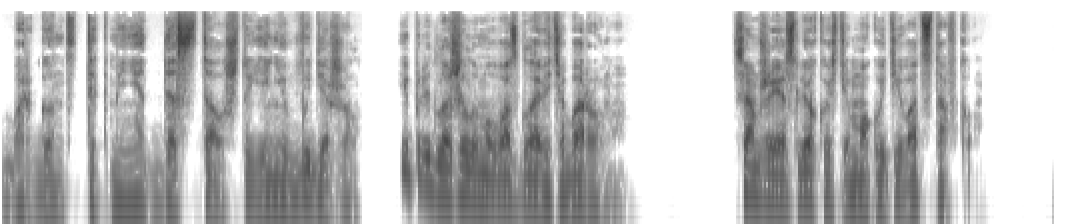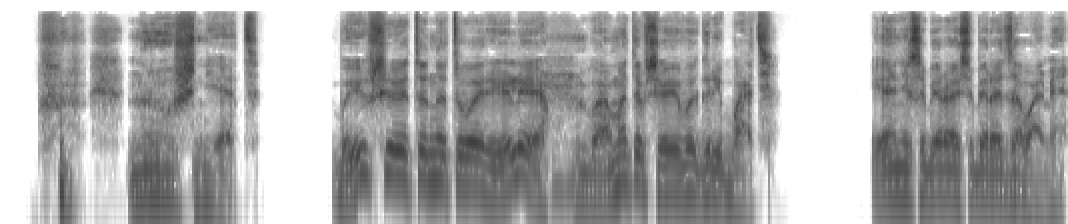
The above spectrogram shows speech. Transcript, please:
Баргонт так меня достал, что я не выдержал, и предложил ему возглавить оборону. Сам же я с легкостью мог уйти в отставку. «Ну уж нет. Бывшие это натворили, вам это все и выгребать. Я не собираюсь убирать за вами.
